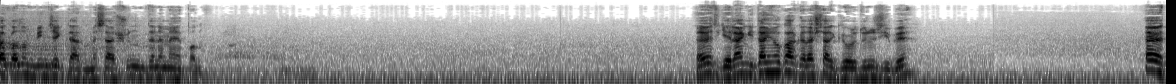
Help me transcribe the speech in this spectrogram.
Bakalım binecekler. Mesela şunu deneme yapalım. Evet gelen giden yok arkadaşlar gördüğünüz gibi. Evet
